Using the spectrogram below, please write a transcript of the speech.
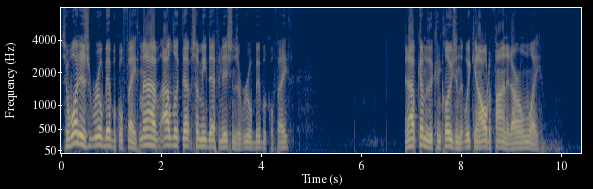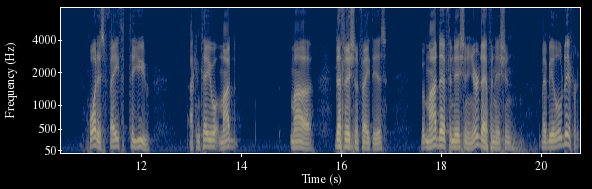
So, what is real biblical faith? Man, I've, I looked up so many definitions of real biblical faith. And I've come to the conclusion that we can all define it our own way. What is faith to you? I can tell you what my, my definition of faith is, but my definition and your definition may be a little different.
